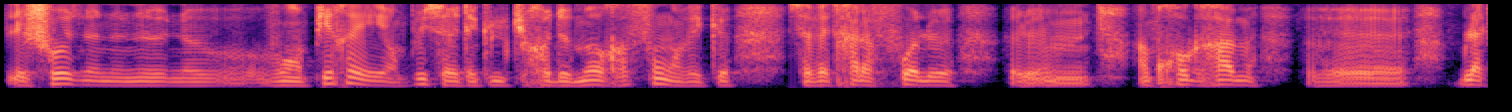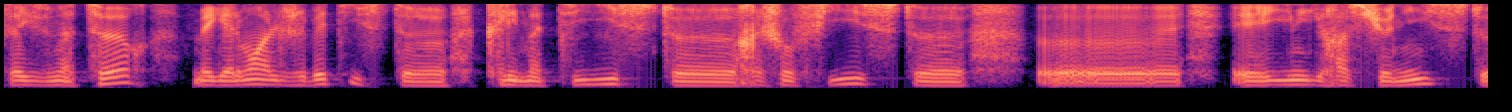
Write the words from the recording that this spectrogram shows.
les choses ne, vont empirer. En plus, avec la culture de mort à fond, avec ça va être à la fois le, un programme euh, Black Lives Matter, mais également LGBTiste, climatiste, réchauffiste euh, et immigrationniste.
